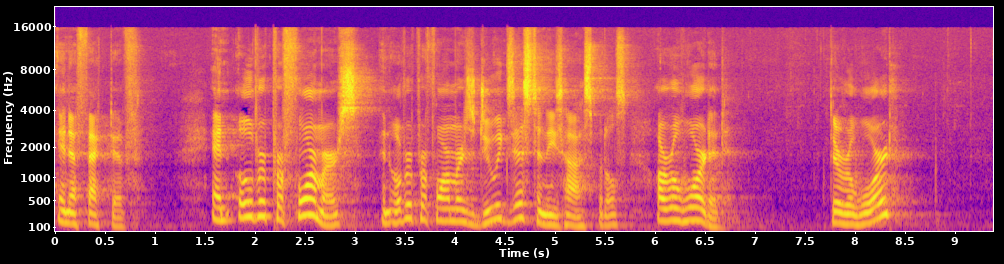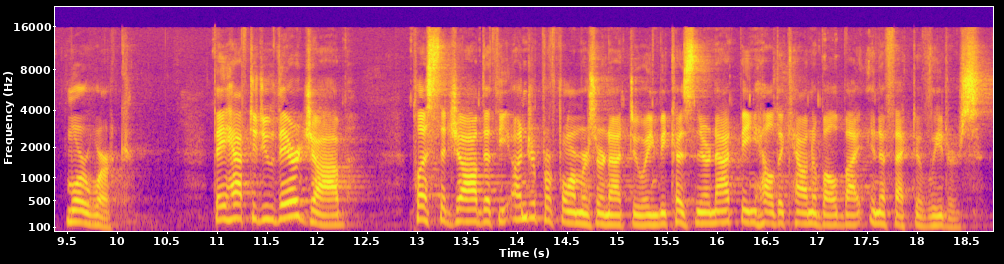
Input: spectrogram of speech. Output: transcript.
ineffective. And overperformers, and overperformers do exist in these hospitals, are rewarded. Their reward? More work. They have to do their job plus the job that the underperformers are not doing because they're not being held accountable by ineffective leaders.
